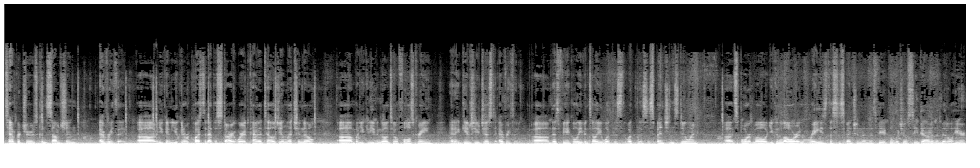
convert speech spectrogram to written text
temperatures, consumption, everything. Um, you can you can request it at the start where it kind of tells you and lets you know, um, but you can even go into a full screen and it gives you just everything. Um, this vehicle even tell you what this what the suspension's doing. Uh, sport mode, you can lower and raise the suspension in this vehicle, which you'll see down in the middle here.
